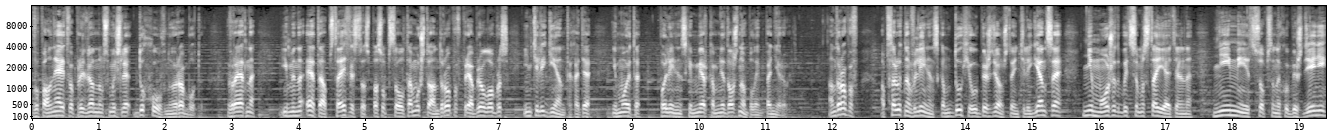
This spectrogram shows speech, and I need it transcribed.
выполняет в определенном смысле духовную работу. Вероятно, Именно это обстоятельство способствовало тому, что Андропов приобрел образ интеллигента, хотя ему это по ленинским меркам не должно было импонировать. Андропов абсолютно в ленинском духе убежден, что интеллигенция не может быть самостоятельна, не имеет собственных убеждений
